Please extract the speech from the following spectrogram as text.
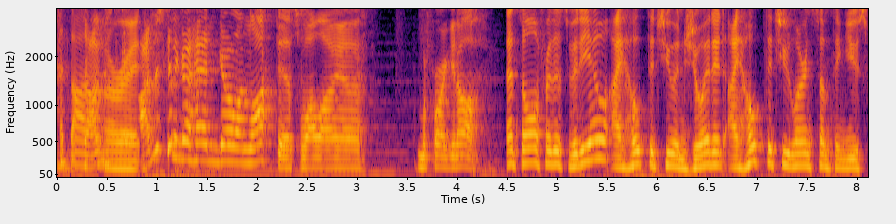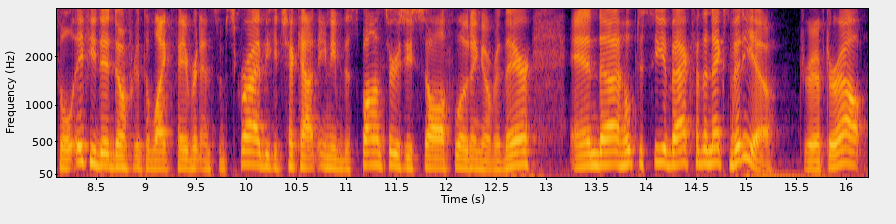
That's so I'm awesome. just, All right. I'm just gonna go ahead and go unlock this while I uh before I get off. That's all for this video. I hope that you enjoyed it. I hope that you learned something useful. If you did, don't forget to like, favorite, and subscribe. You can check out any of the sponsors you saw floating over there. And I uh, hope to see you back for the next video. Drifter out.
